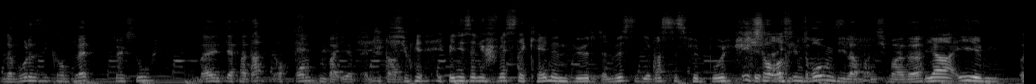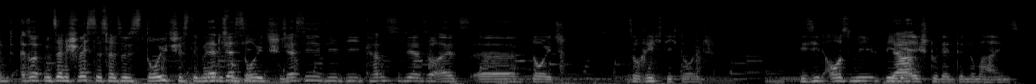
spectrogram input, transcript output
und da wurde sie komplett durchsucht, weil der Verdacht auf Bomben bei ihr entstand. Junge, wenn ihr seine Schwester kennen würdet, dann wüsstet ihr, was das für ein Bullshit Ich schaue aus ist. wie ein Drogendealer manchmal, ne? Ja, eben. Und also, Und seine Schwester ist halt so das deutscheste ja, Mensch vom Jessie, Deutschen. Jessie, die, die kannst du dir so als, äh, Deutsch. So richtig deutsch. Die sieht aus wie Ja. BWL-Studentin Nummer 1.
